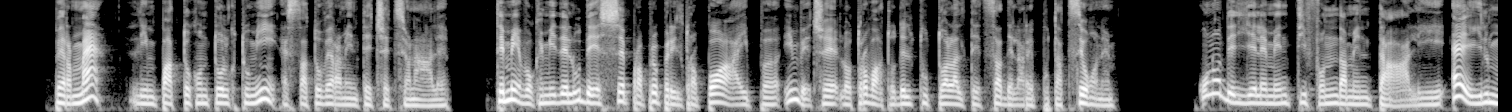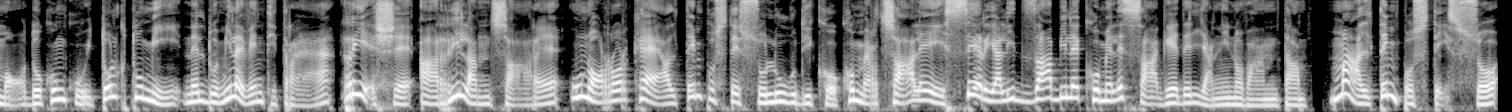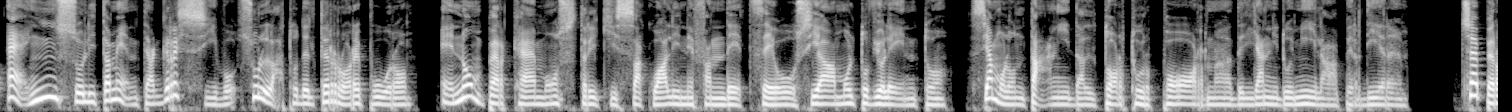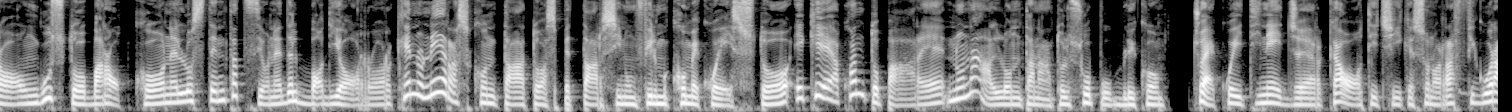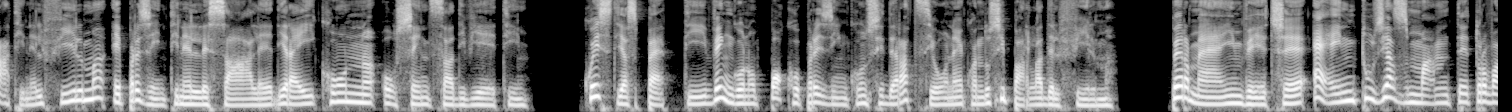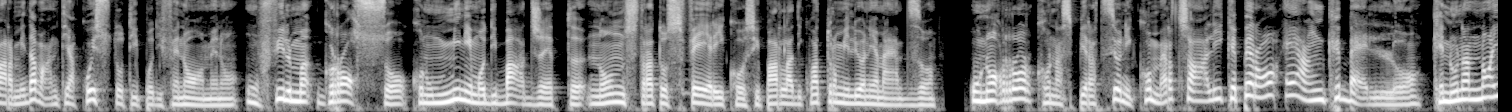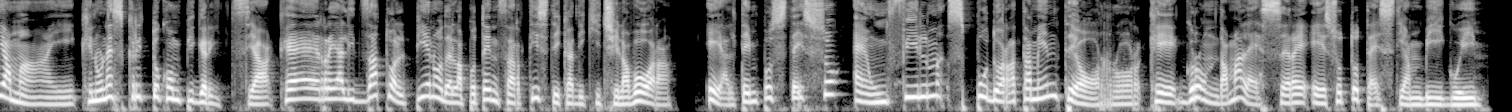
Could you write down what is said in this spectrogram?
Per me L'impatto con Talk to Me è stato veramente eccezionale. Temevo che mi deludesse proprio per il troppo hype, invece l'ho trovato del tutto all'altezza della reputazione. Uno degli elementi fondamentali è il modo con cui Talk to Me nel 2023 riesce a rilanciare un horror che è al tempo stesso ludico, commerciale e serializzabile come le saghe degli anni 90 ma al tempo stesso è insolitamente aggressivo sul lato del terrore puro. E non perché mostri chissà quali nefandezze o sia molto violento. Siamo lontani dal torture porn degli anni 2000, per dire. C'è però un gusto barocco nell'ostentazione del body horror che non era scontato aspettarsi in un film come questo e che a quanto pare non ha allontanato il suo pubblico cioè quei teenager caotici che sono raffigurati nel film e presenti nelle sale, direi con o senza divieti. Questi aspetti vengono poco presi in considerazione quando si parla del film. Per me, invece, è entusiasmante trovarmi davanti a questo tipo di fenomeno, un film grosso, con un minimo di budget, non stratosferico, si parla di 4 milioni e mezzo, un horror con aspirazioni commerciali che però è anche bello, che non annoia mai, che non è scritto con pigrizia, che è realizzato al pieno della potenza artistica di chi ci lavora. E al tempo stesso è un film spudoratamente horror che gronda malessere e sottotesti ambigui.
